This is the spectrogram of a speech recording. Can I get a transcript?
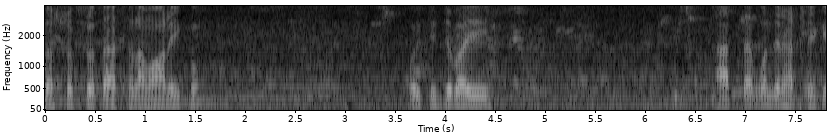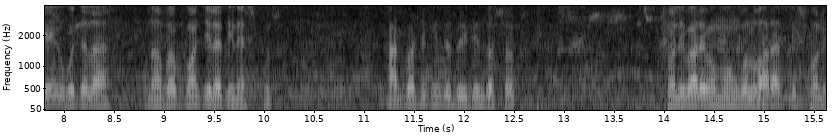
দর্শক শ্রোতা, আসসালামু আলাইকুম। ঐতিহ্যবাহী আত্মাবগঞ্জের হাট থেকে উপজেলা নবাবগঞ্জ, জেলা দিনাজপুর। হাট বসে কিন্তু দুই দিন দর্শক। শনিবার এবং মঙ্গলবার, আজকে শনি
